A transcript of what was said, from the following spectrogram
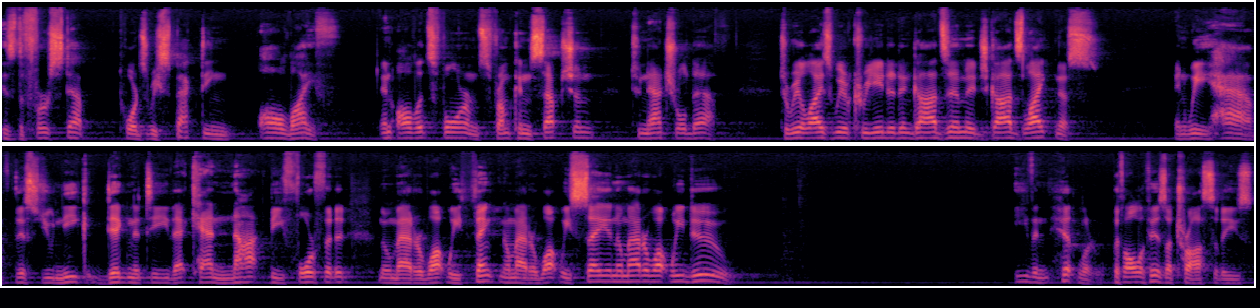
is the first step towards respecting all life in all its forms, from conception to natural death to realize we are created in God's image, God's likeness, and we have this unique dignity that cannot be forfeited no matter what we think, no matter what we say, and no matter what we do. Even Hitler, with all of his atrocities,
